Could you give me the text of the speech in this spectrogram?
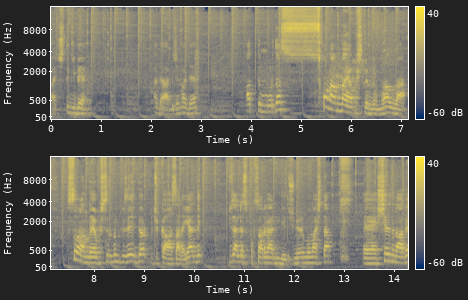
Kaçtı gibi. Hadi abicim hadi. Attım burada son anda yapıştırdım valla. Son anda yapıştırdım füzeyi 4.5k hasara geldik. Güzel de spot hasarı verdim diye düşünüyorum bu maçta. Ee, Sheridan abi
